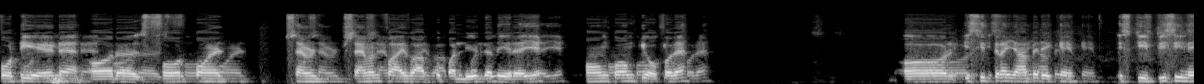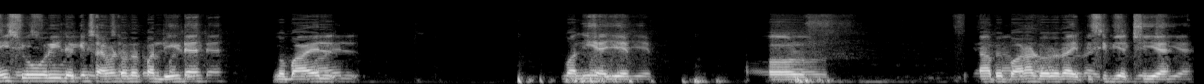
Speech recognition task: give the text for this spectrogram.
forty eight है और four point seven seven five आपको पर लीड का दे रहा है ये। हांगकांग की ऑफ़र है। और इसी तरह यहाँ पे देखें इसकी ईपीसी नहीं शो हो रही लेकिन सेवन डॉलर पर लीड है। मोबाइल वाली है ये। और यहाँ पे बारह डॉलर आईपीसी भी अच्छी है।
